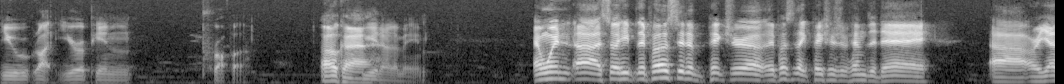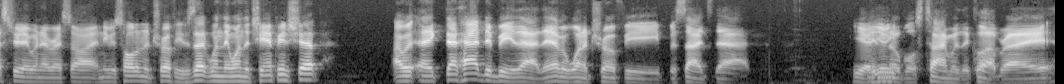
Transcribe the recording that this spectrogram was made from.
you like European proper. Okay. You know what I mean? And when uh, so he they posted a picture, of, they posted like pictures of him today uh, or yesterday, whenever I saw it, and he was holding a trophy. Was that when they won the championship? I was like that had to be that they haven't won a trophy besides that Yeah, in Noble's time with the club, right?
